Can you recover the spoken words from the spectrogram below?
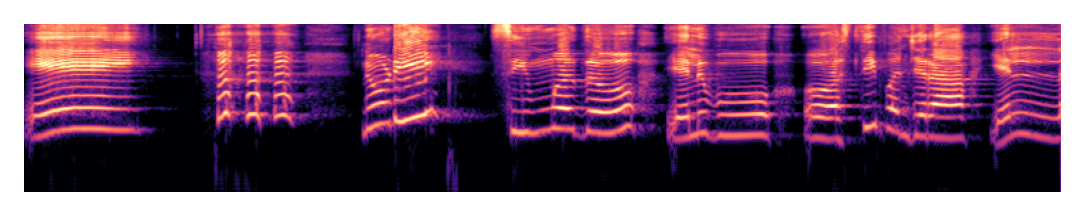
ಏಯ್! ನೋಡಿ ಸಿಂಹದು ಎಲುಬು ಅಸ್ಥಿ ಪಂಜರ ಎಲ್ಲ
